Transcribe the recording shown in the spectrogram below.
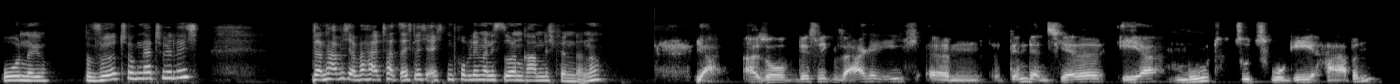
ohne Bewirtung natürlich. Dann habe ich aber halt tatsächlich echt ein Problem, wenn ich so einen Rahmen nicht finde. Ne? Ja, also deswegen sage ich ähm, tendenziell eher Mut zu 2G haben,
